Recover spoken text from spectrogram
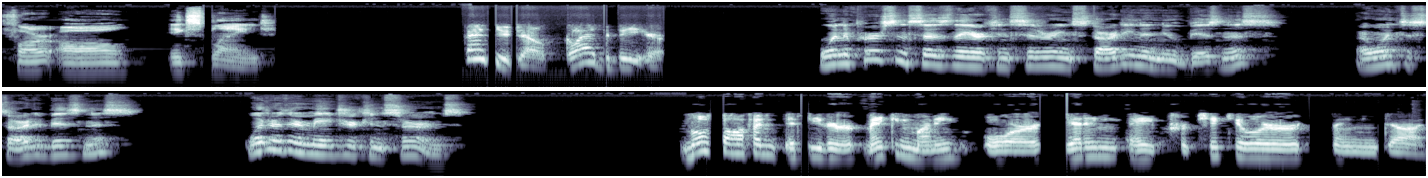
for All Explained. Thank you, Joe. Glad to be here. When a person says they are considering starting a new business or want to start a business, what are their major concerns? Most often, it's either making money or getting a particular thing done.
